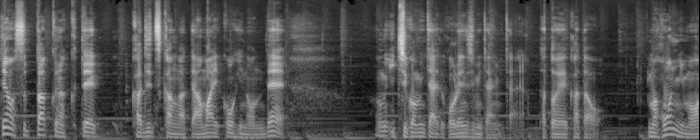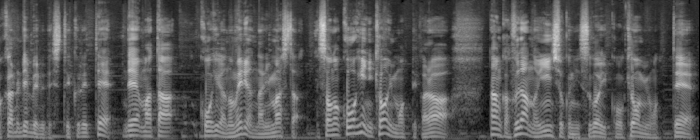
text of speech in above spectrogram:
でも酸っぱくなくて果実感があって甘いコーヒー飲んで、いちごみたいとかオレンジみたいみたいな例え方を。まあ、本人もわかるレベルでしてくれて、で、またコーヒーが飲めるようになりました。そのコーヒーに興味持ってから、なんか普段の飲食にすごいこう興味持って、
